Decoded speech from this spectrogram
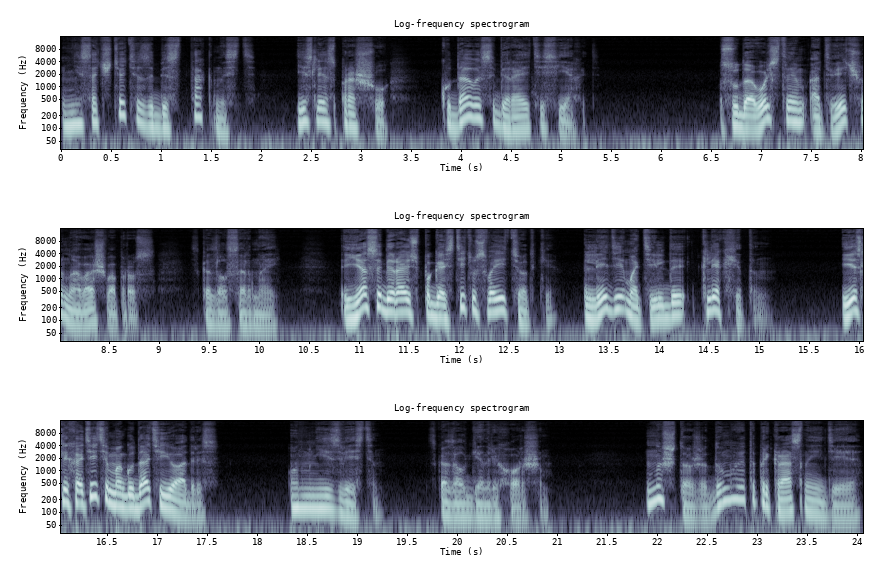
«Не сочтете за бестактность, если я спрошу, куда вы собираетесь ехать?» «С удовольствием отвечу на ваш вопрос», — сказал Сарнай. «Я собираюсь погостить у своей тетки, леди Матильды Клекхитон. Если хотите, могу дать ее адрес». «Он мне известен сказал Генри Хоршем. Ну что же, думаю, это прекрасная идея.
